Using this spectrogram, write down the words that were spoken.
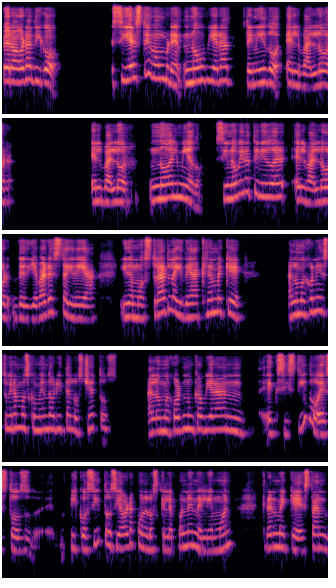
Pero ahora digo, si este hombre no hubiera tenido el valor, el valor, no el miedo, si no hubiera tenido el, valor de llevar esta idea y de mostrar la idea, créanme que a lo mejor ni estuviéramos comiendo ahorita los chetos, a lo mejor nunca hubieran existido estos picositos y ahora con los que le ponen el limón, créanme que están,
